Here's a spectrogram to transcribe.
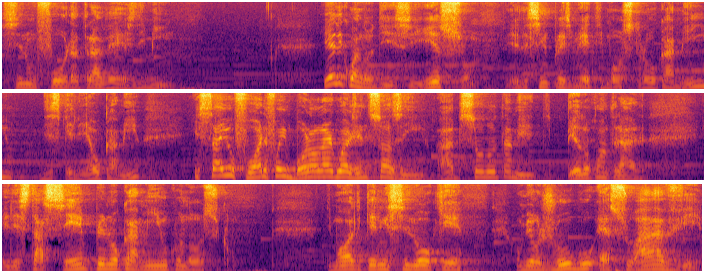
se não for através de mim. E ele, quando disse isso, ele simplesmente mostrou o caminho, disse que ele é o caminho, e saiu fora e foi embora, largou a gente sozinho. Absolutamente. Pelo contrário, ele está sempre no caminho conosco. De modo que ele ensinou que o meu jugo é suave.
